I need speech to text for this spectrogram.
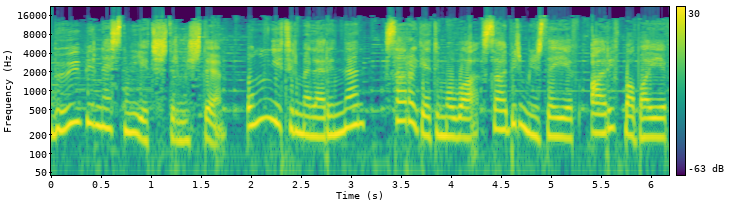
böyük bir nəslini yetişdirmişdi. Onun yetirmələrindən Sara Qədimova, Sabir Mirzəyev, Arif Babayev,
